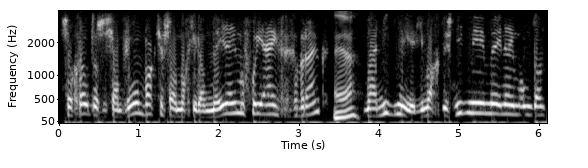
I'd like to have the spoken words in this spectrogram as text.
zo groot als een champignonbakje of zo, mag je dan meenemen voor je eigen gebruik. Ja? Maar niet meer. Je mag dus niet meer meenemen om dan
